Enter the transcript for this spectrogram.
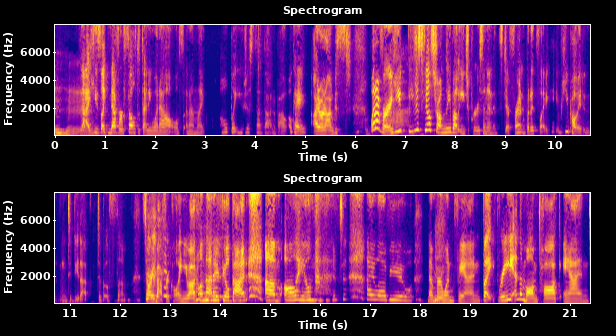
Mhm. that he's like never felt with anyone else. And I'm like, oh, but you just said that about okay. I don't know. I'm just whatever. He he just feels strongly about each person and it's different, but it's like he probably didn't mean to do that to both of them. Sorry, Matt, for calling you out on that. I feel bad. Um, all hail Matt. I love you. Number one fan. But Bri and the mom talk, and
